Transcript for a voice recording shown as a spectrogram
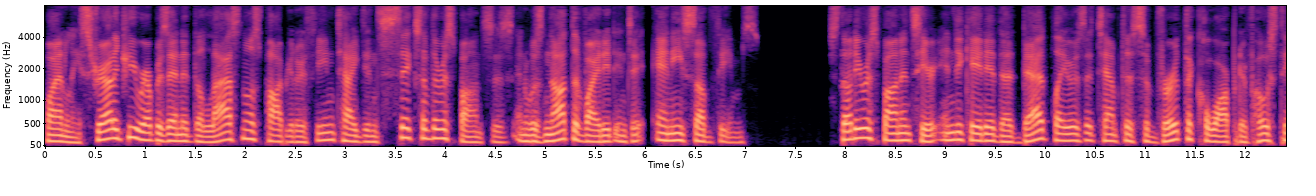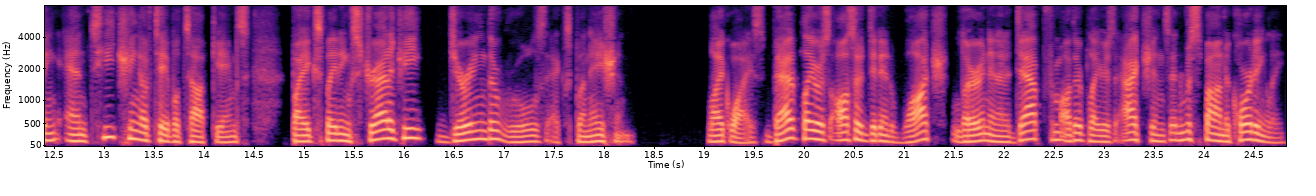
Finally, strategy represented the last most popular theme tagged in six of the responses and was not divided into any subthemes. Study respondents here indicated that bad players attempt to subvert the cooperative hosting and teaching of tabletop games by explaining strategy during the rules explanation. Likewise, bad players also didn't watch, learn, and adapt from other players' actions and respond accordingly.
